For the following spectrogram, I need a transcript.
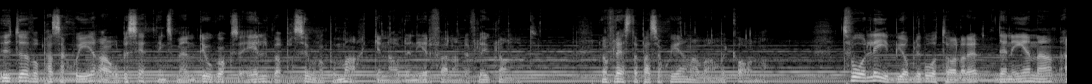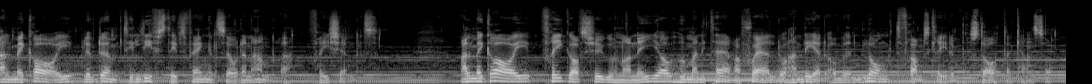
Utöver passagerare och besättningsmän dog också 11 personer på marken av det nedfallande flygplanet. De flesta passagerarna var amerikaner. Två libyer blev åtalade. Den ena, Al-Megrahi, blev dömd till livstids fängelse och den andra frikändes. Al-Megrahi frigavs 2009 av humanitära skäl då han led av en långt framskriden prostatacancer.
